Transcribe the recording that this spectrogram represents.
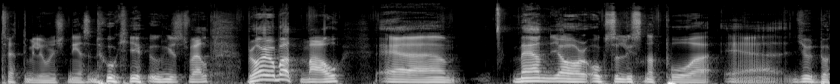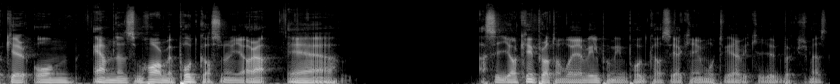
30 miljoner kineser dog i hungersvält. Bra jobbat Mao! Eh, men jag har också lyssnat på eh, ljudböcker om ämnen som har med podcasten att göra. Eh, Alltså jag kan ju prata om vad jag vill på min podcast. Jag kan ju motivera vilka ljudböcker som helst.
